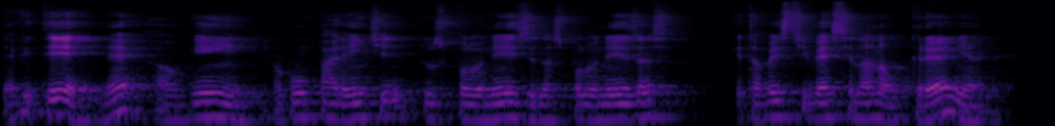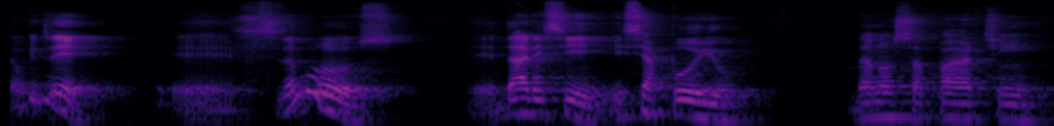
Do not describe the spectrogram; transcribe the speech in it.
deve ter, né, alguém, algum parente dos poloneses, das polonesas que talvez estivesse lá na Ucrânia. Então, quer dizer, é, precisamos é, dar esse, esse apoio da nossa parte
